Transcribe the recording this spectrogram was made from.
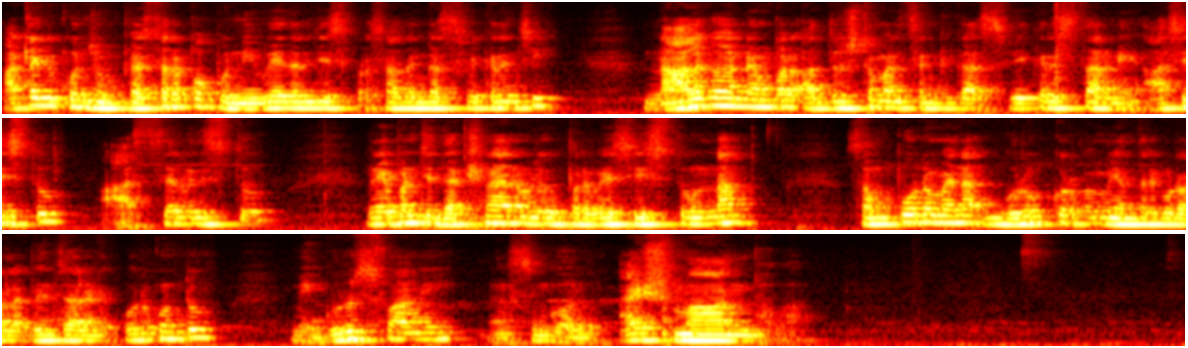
అట్లాగే కొంచెం పెసరపప్పు నివేదన చేసి ప్రసాదంగా స్వీకరించి నాలుగవ నెంబర్ అదృష్టమైన సంఖ్యగా స్వీకరిస్తారని ఆశిస్తూ ఆశీర్వదిస్తూ రేపటి నుంచి దక్షిణాయనంలోకి ప్రవేశిస్తున్నాం సంపూర్ణమైన గురుకృప మీ అందరికీ కూడా లభించాలని కోరుకుంటూ మీ గురుస్వామి నరసింహోలు ఆయుష్మాన్ భవ.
